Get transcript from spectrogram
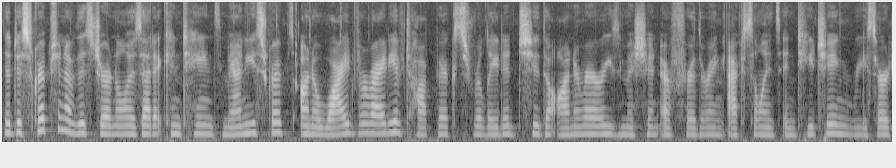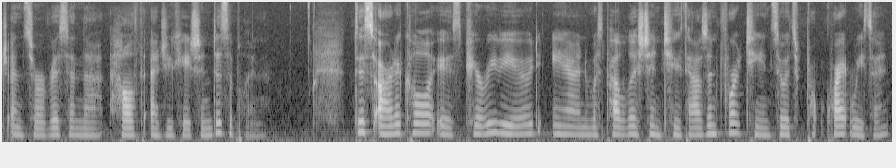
The description of this journal is that it contains manuscripts on a wide variety of topics related to the honorary's mission of furthering excellence in teaching, research, and service in the health education discipline. This article is peer reviewed and was published in 2014, so it's quite recent.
